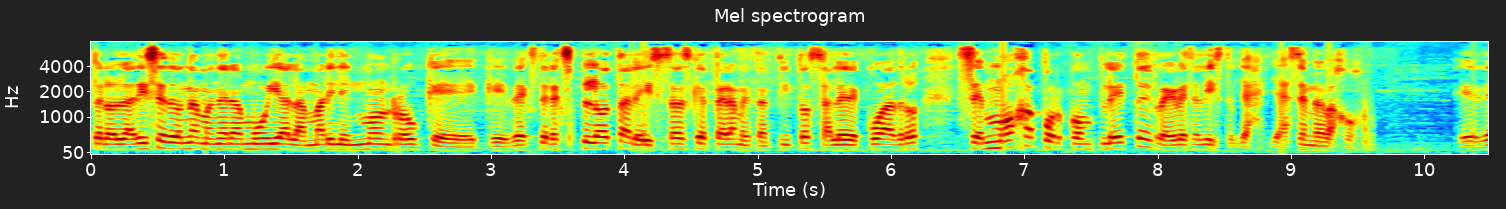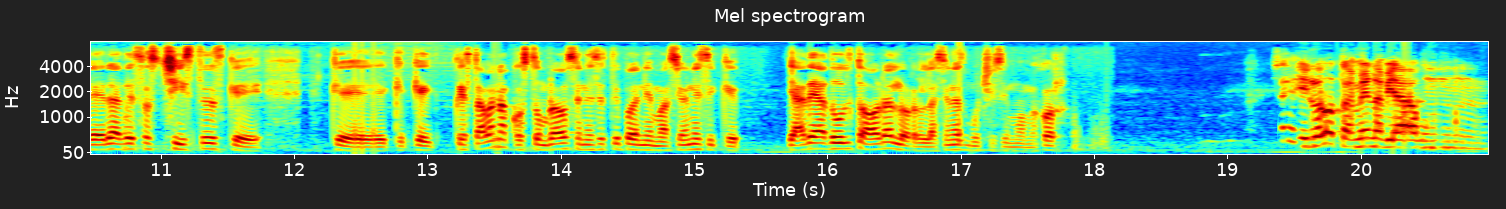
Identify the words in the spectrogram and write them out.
pero la dice de una manera muy a la Marilyn Monroe que, que Dexter explota, le dice, ¿sabes qué? Espérame tantito, sale de cuadro, se moja por completo y regresa, listo, ya, ya se me bajó. Eh, Era de esos chistes que, que- que estaban acostumbrados en ese tipo de animaciones y que ya de adulto ahora lo relacionas muchísimo mejor. Sí, y luego también había un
